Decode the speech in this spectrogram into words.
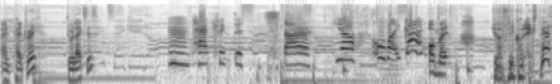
And Patrick? Do you like this? Mm, Patrick the Star. Yeah. Oh my God. Oh my. You have Recon Expert?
